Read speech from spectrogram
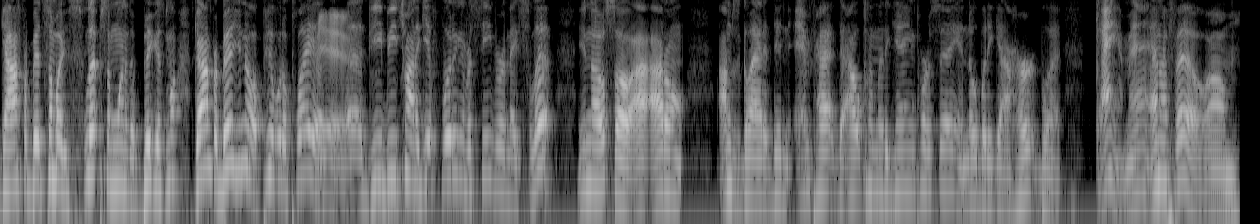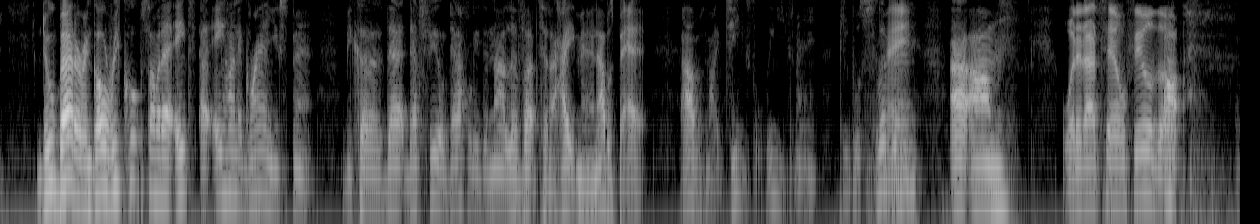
God forbid somebody slips on one of the biggest. Mo- God forbid, you know, a pivotal player, Yeah. a DB trying to get footing and receiver, and they slip. You know, so I, I don't. I'm just glad it didn't impact the outcome of the game per se, and nobody got hurt. But damn, man, NFL, um, do better and go recoup some of that eight uh, eight hundred grand you spent because that that field definitely did not live up to the hype, man. That was bad. I was like, jeez, Louise, man, people slipping. Man. I um, What did I tell Phil though uh,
